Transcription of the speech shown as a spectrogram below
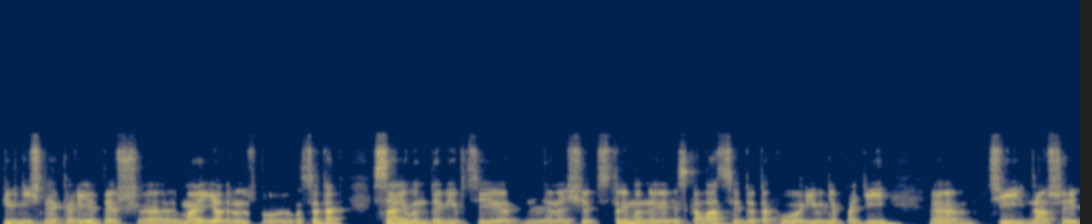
Північна Корея теж е, має ядерну зброю. Оце так Саліван довів ці значить, стриманої ескалації до такого рівня подій е, в цій нашій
